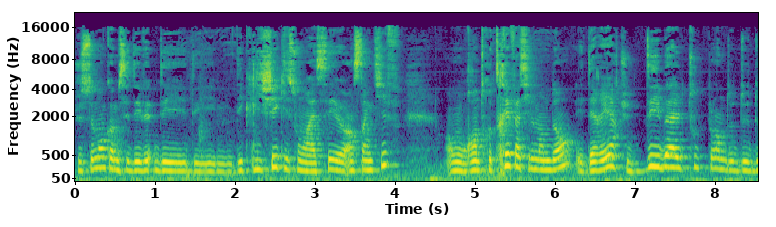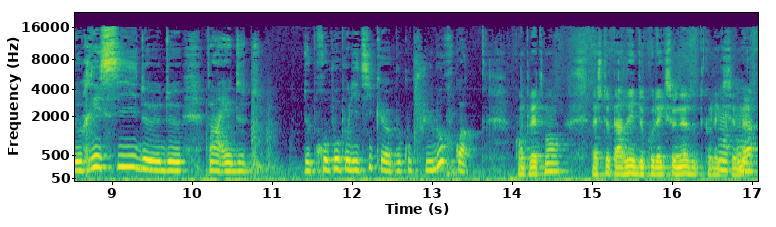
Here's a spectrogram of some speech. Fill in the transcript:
justement, comme c'est des, clichés qui sont assez instinctifs, on rentre très facilement dedans et derrière tu déballes tout plein de, récits de, de, et de, propos politiques euh, beaucoup plus lourds, quoi. Complètement. je te parlais de collectionneuses ou de collectionneurs,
